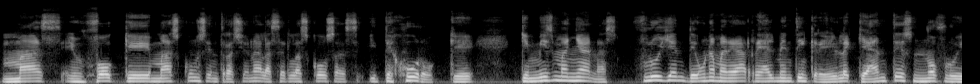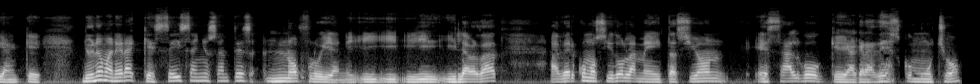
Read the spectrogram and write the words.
más enfoque, más concentración al hacer las cosas. Y te juro que, que mis mañanas fluyen de una manera realmente increíble que antes no fluían, que de una manera que seis años antes no fluían. Y, y, y, y la verdad haber conocido la meditación es algo que agradezco mucho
